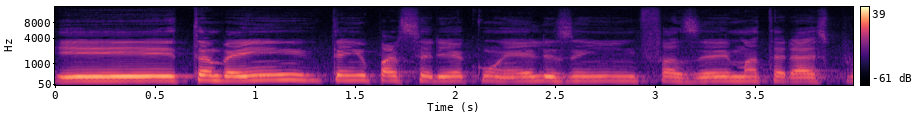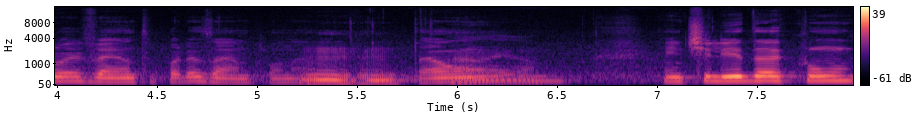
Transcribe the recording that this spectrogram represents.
e também tenho parceria com eles em fazer materiais para o evento, por exemplo. Né? Uhum. Então, ah, a gente lida com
